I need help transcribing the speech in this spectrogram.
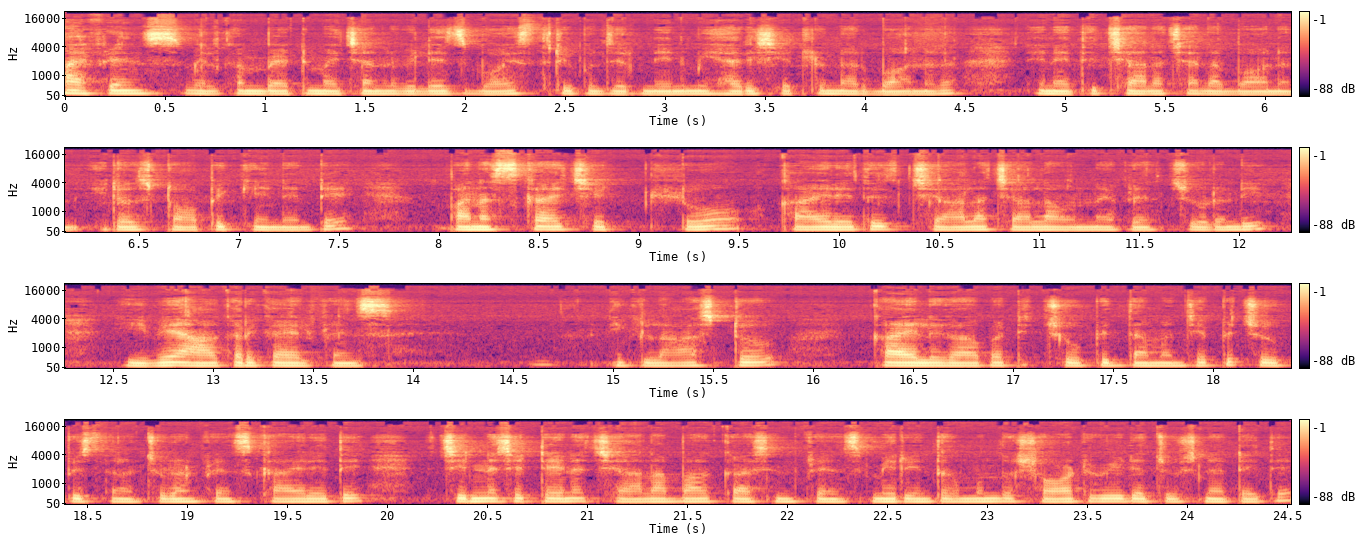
Hi friends welcome back to my channel village boys triple zero. నేను మీ హరీష్ ఎట్లున్నారు? బాగున్నారా? నేనైతే చాలా చాలా బాగున్నాను. ఈరోజు టాపిక్ ఏంటంటే పనసకాయ చెట్లు కాయలు అయితే చాలా చాలా ఉన్నాయి ఫ్రెండ్స్. చూడండి ఇవే ఆఖరికాయలు ఫ్రెండ్స్. నీకు లాస్ట్ కాయలు కాబట్టి చూపిద్దామని చెప్పి చూపిస్తున్నాను. చూడండి ఫ్రెండ్స్ కాయలు అయితే చిన్న చెట్టు అయినా చాలా బాగా కాసింది ఫ్రెండ్స్. మీరు ఇంతకుముందు షార్ట్ వీడియో చూసినట్టయితే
